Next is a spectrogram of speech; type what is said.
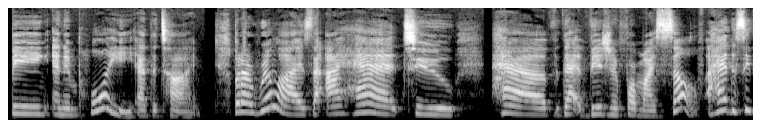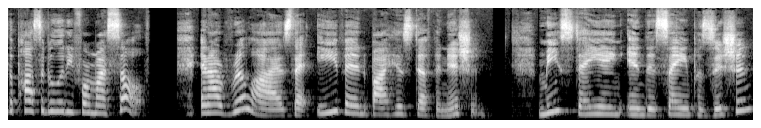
being an employee at the time. But I realized that I had to have that vision for myself. I had to see the possibility for myself. And I realized that even by his definition, me staying in the same position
